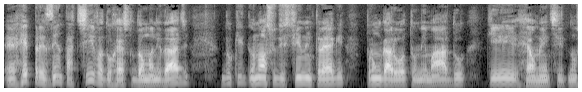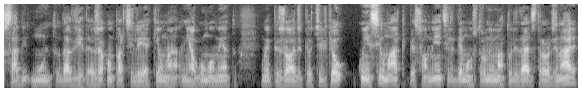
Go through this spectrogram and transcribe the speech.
é, representativa do resto da humanidade, do que o nosso destino entregue para um garoto mimado que realmente não sabe muito da vida. Eu já compartilhei aqui uma, em algum momento um episódio que eu tive que eu conheci o Mark pessoalmente, ele demonstrou uma maturidade extraordinária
